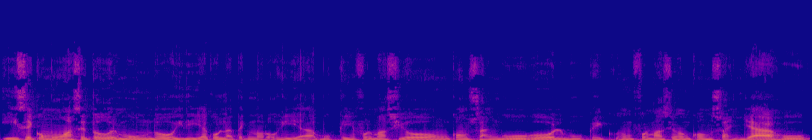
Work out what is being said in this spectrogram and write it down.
hice como hace todo el mundo hoy día con la tecnología. Busqué información con San Google, busqué información con San Yahoo,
